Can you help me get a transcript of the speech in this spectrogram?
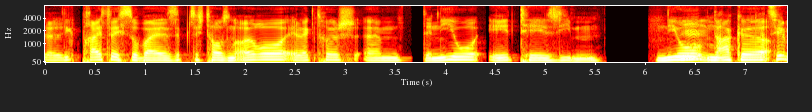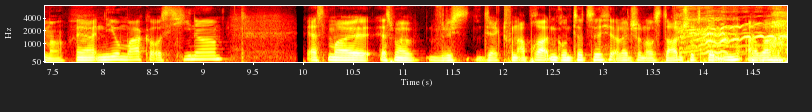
Liegt preislich so bei 70.000 Euro elektrisch. Ähm, der NIO ET7. Hm, da- NIO-Marke mal. äh, NIO-Marke aus China. Erstmal, erstmal würde ich direkt von abraten grundsätzlich, allein schon aus Datenschutzgründen, aber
